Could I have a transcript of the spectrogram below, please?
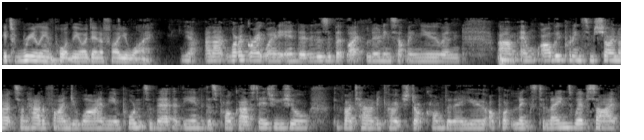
It's really important that you identify your why. Yeah, and I, what a great way to end it. It is a bit like learning something new, and um, and I'll be putting some show notes on how to find your why and the importance of that at the end of this podcast. As usual, the vitalitycoach.com.au. I'll put links to Layne's website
